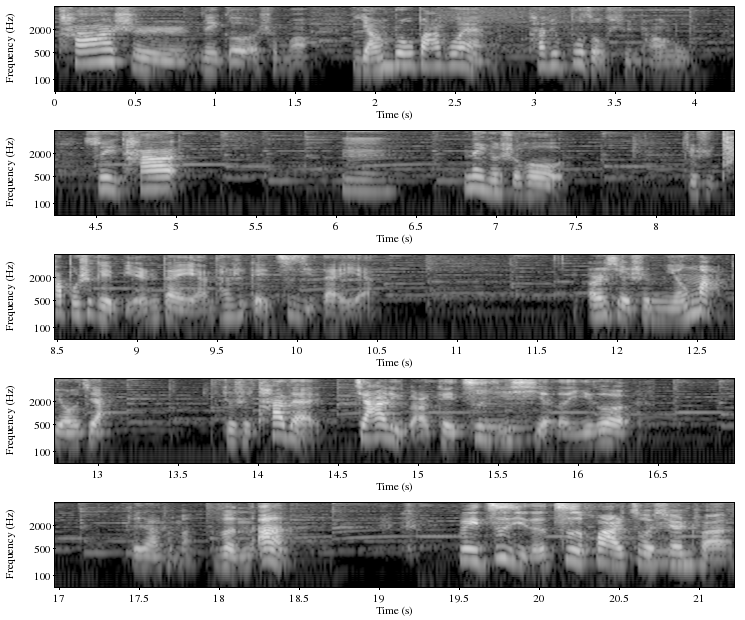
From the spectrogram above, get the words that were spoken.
他是那个什么扬州八怪嘛，他就不走寻常路，所以他嗯。那个时候就是他不是给别人代言，他是给自己代言，而且是明码标价，就是他在家里边给自己写了一个这叫什么？文案，为自己的字画做宣传。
